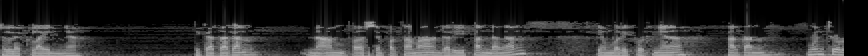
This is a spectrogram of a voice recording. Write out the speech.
jelek lainnya dikatakan naam yang pertama dari pandangan. Yang berikutnya akan muncul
